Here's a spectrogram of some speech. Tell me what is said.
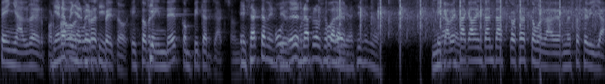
Peñalver, por Diana favor, Peñalver, un sí. respeto, que hizo Sí. Brain Dead con Peter Jackson. Exactamente. Joder, un aplauso joder. para ella, sí, señor. Mi cabeza cabe en tantas cosas como en la de Ernesto Sevilla.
